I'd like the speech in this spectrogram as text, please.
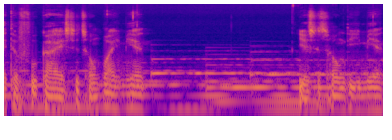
爱的覆盖是从外面，也是从里面。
